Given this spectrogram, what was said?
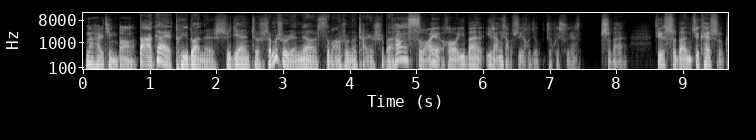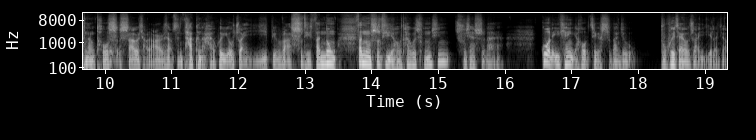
那还是挺棒的。大概推断的时间就是什么时候人的死亡时候能产生尸斑？他死亡以后，一般一两个小时以后就就会出现尸斑。这个尸斑最开始可能头十十二个小时、二十个小时，它可能还会有转移，比如把尸体翻动，翻动尸体以后，它会重新出现尸斑。过了一天以后，这个尸斑就不会再有转移了。就，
